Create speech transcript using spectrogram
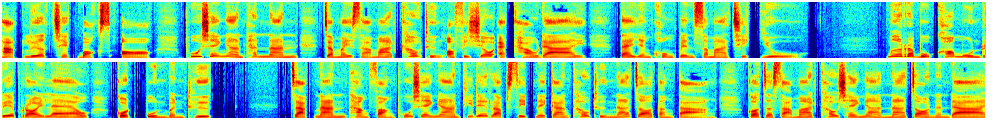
หากเลือกเช็คบ็อกซ์ออก ผู้ใช้งานท่านนั้นจะไม่สามารถเข้าถึง Official Account ได้ แต่ยังคงเป็นสมาชิกอยู่ เมื่อระบุข้อมูลเรียบร้อยแล้ว กดปุ่มบันทึก จากนั้นทางฝั่งผู้ใช้งานที่ได้รับสิทธิ์ในการเข้าถึงหน้าจอต่างๆ ก็จะสามารถเข้าใช้งานหน้าจอนั้นได้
